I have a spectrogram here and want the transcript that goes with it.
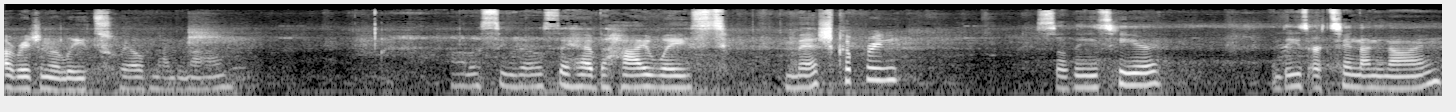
originally $12.99. Uh, let's see what else. They have the high waist mesh capri. So these here, and these are $10.99.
